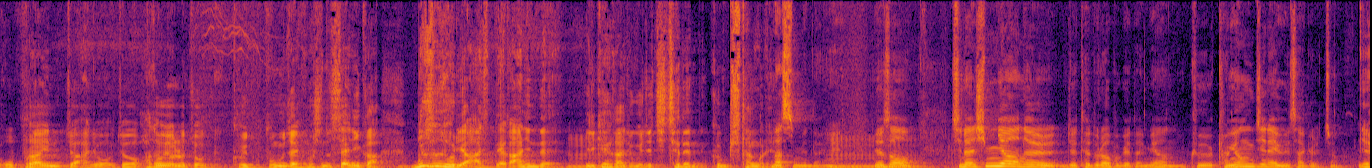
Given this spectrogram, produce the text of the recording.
오프라인 저 아니 어, 저 화석연료 쪽 그 부문장이 훨씬 더 세니까 무슨 소리야 아직 때가 아닌데 이렇게 해가지고 이제 지체된 그럼 비슷한 거네. 맞습니다. 예. 그래서 지난 10년을 이제 되돌아보게 되면 그 경영진의 의사결정 예.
